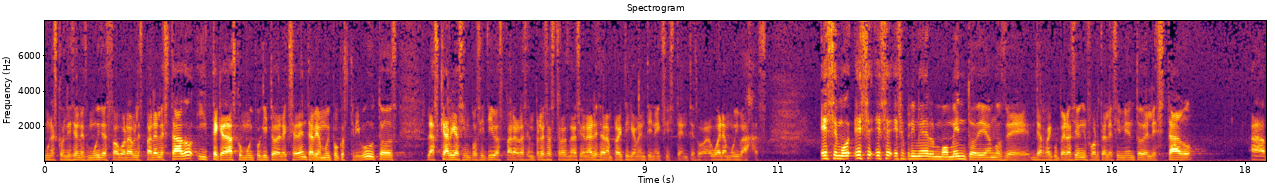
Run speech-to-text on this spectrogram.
unas condiciones muy desfavorables para el Estado y te quedabas con muy poquito del excedente, había muy pocos tributos, las cargas impositivas para las empresas transnacionales eran prácticamente inexistentes o, eran muy bajas. Ese, primer momento, digamos, de, recuperación y fortalecimiento del Estado, ah,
